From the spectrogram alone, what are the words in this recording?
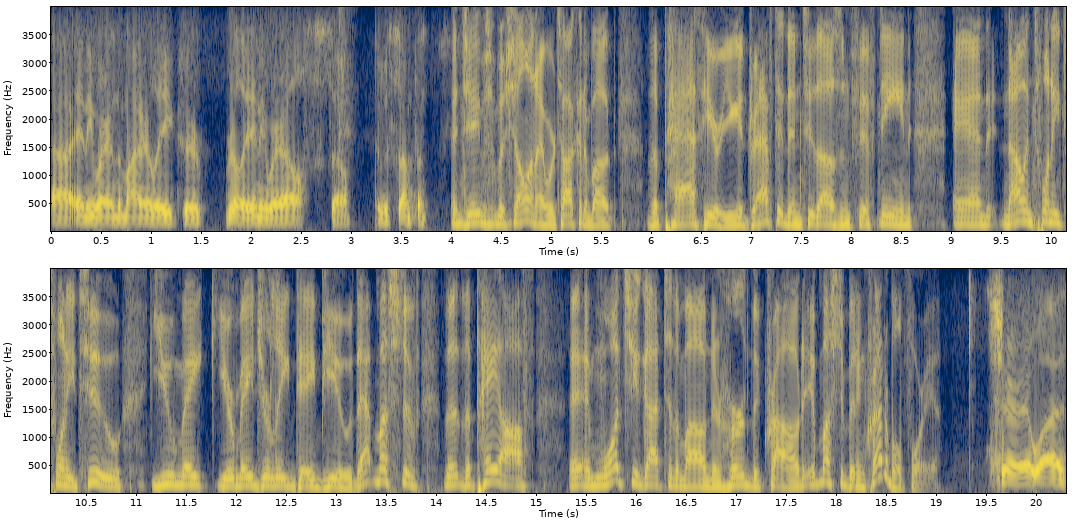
uh, anywhere in the minor leagues or really anywhere else. So it was something. And James Michelle and I were talking about the path here. You get drafted in 2015, and now in 2022, you make your major league debut. That must have the the payoff. And once you got to the mound and heard the crowd, it must have been incredible for you. Sure, it was.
